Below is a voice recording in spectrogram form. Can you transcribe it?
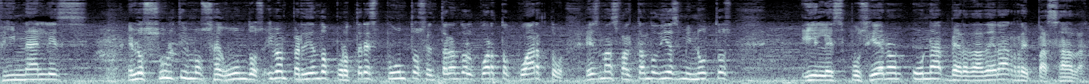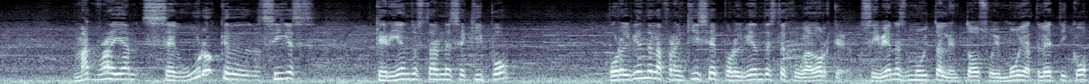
finales, en los últimos segundos? Iban perdiendo por tres puntos entrando al cuarto cuarto. Es más, faltando 10 minutos y les pusieron una verdadera repasada. Matt Ryan, seguro que sigues queriendo estar en ese equipo por el bien de la franquicia y por el bien de este jugador que si bien es muy talentoso y muy atlético,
